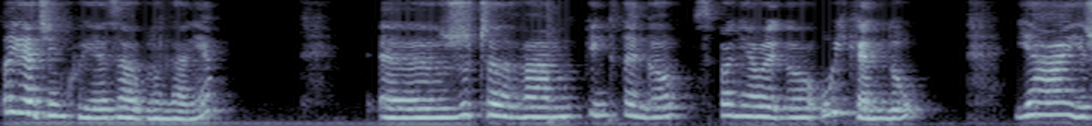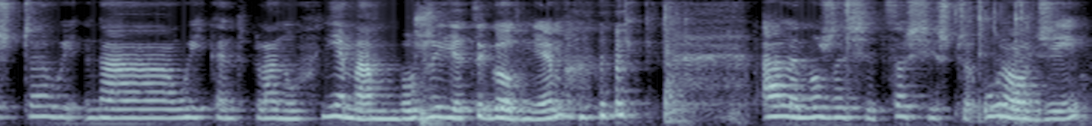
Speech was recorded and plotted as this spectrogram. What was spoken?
to ja dziękuję za oglądanie. Yy, Życzę Wam pięknego, wspaniałego weekendu. Ja jeszcze na weekend planów nie mam, bo żyję tygodniem, ale może się coś jeszcze urodzi.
